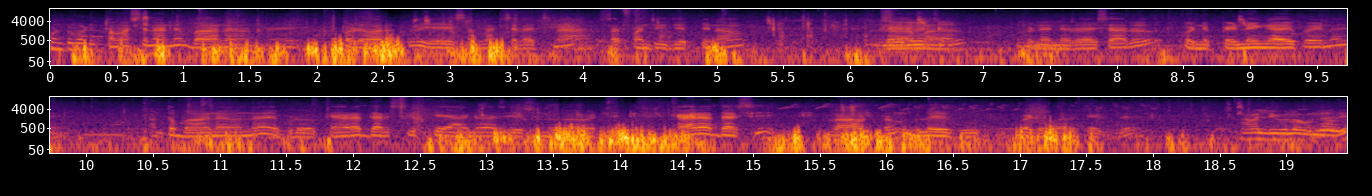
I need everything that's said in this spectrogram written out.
కుంటుపడి? సమస్యలు అన్నీ బాగానే ఉన్నాయి. ఇప్పటి వరకు ఏ సమస్యలు వచ్చినా సర్పంచ్కి చెప్పినాం. కొన్ని నిర్వహించారు కొన్ని పెండింగ్ అయిపోయినాయి. అంత బాగానే ఉన్నాయి. ఇప్పుడు కార్యదర్శికి హ్యాండ్ చేసిండు కాబట్టి కార్యదర్శి రావటం లేదు ఇప్పటి వరకు అయితే లీవ్లో ఉన్నది.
